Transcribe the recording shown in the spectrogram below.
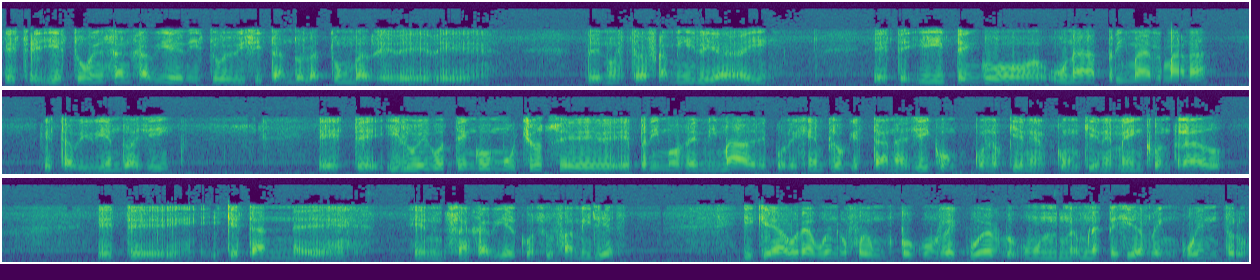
este, y estuve en San Javier y estuve visitando la tumba de, de, de nuestra familia ahí este, y tengo una prima hermana que está viviendo allí este, y luego tengo muchos eh, primos de mi madre, por ejemplo, que están allí con, con los quienes, con quienes me he encontrado, este, que están eh, en San Javier con sus familias, y que ahora, bueno, fue un poco un recuerdo, una especie de reencuentro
